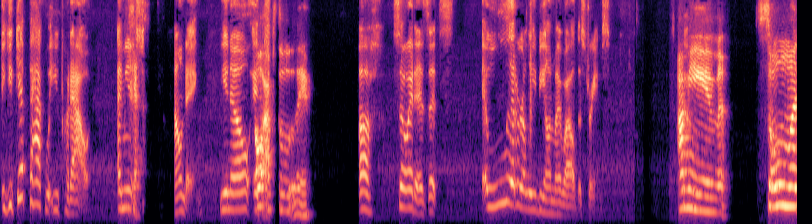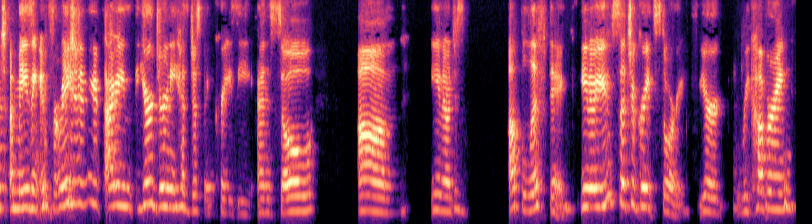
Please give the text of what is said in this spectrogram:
you get back what you put out. I mean, yes. it's astounding, you know? oh, absolutely. Ugh. So it is. It's literally beyond my wildest dreams. I mean, so much amazing information. I mean, your journey has just been crazy and so um, you know, just uplifting. You know, you have such a great story. You're recovering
